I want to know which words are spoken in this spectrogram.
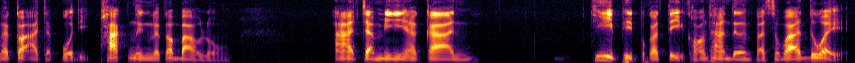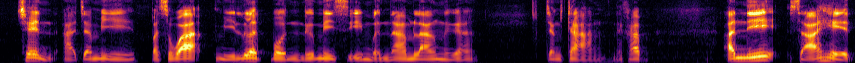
แล้วก็อาจจะปวดอีกพักหนึ่งแล้วก็เบาลง อาจจะมีอาการที่ผิดปกติของทางเดินปัสสาวะด้วย เช่นอาจจะมีปัสสาวะมีเลือดปนหรือมีสีเหมือนน้ำล้างเนื้อจางๆนะครับ อันนี้สาเหตุ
